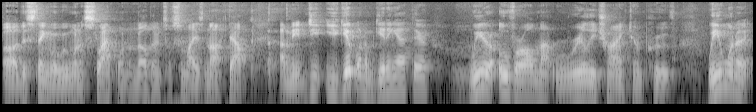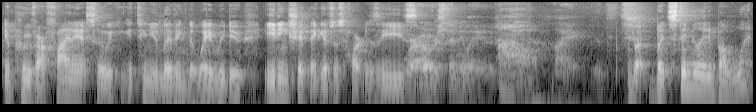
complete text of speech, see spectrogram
uh, this thing where we want to slap one another until somebody's knocked out? I mean, do you, you get what I'm getting at there? We are overall not really trying to improve. We want to improve our finance so we can continue living the way we do, eating shit that gives us heart disease. we're overstimulated. Oh. Like, But but stimulated by what?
